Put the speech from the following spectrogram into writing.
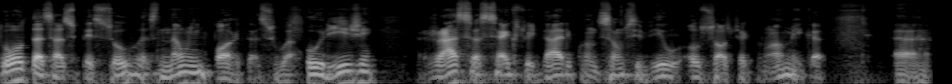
todas as pessoas, não importa a sua origem, raça, sexo, idade, condição civil ou socioeconômica, ah,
